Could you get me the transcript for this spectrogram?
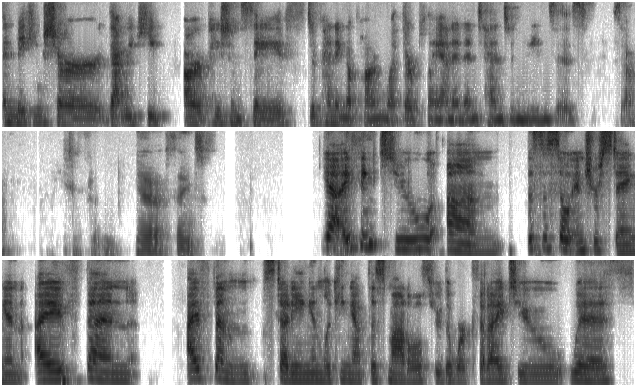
and making sure that we keep our patients safe depending upon what their plan and intent and means is. So. Yeah thanks. Yeah i think too um, this is so interesting and i've been i've been studying and looking at this model through the work that i do with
